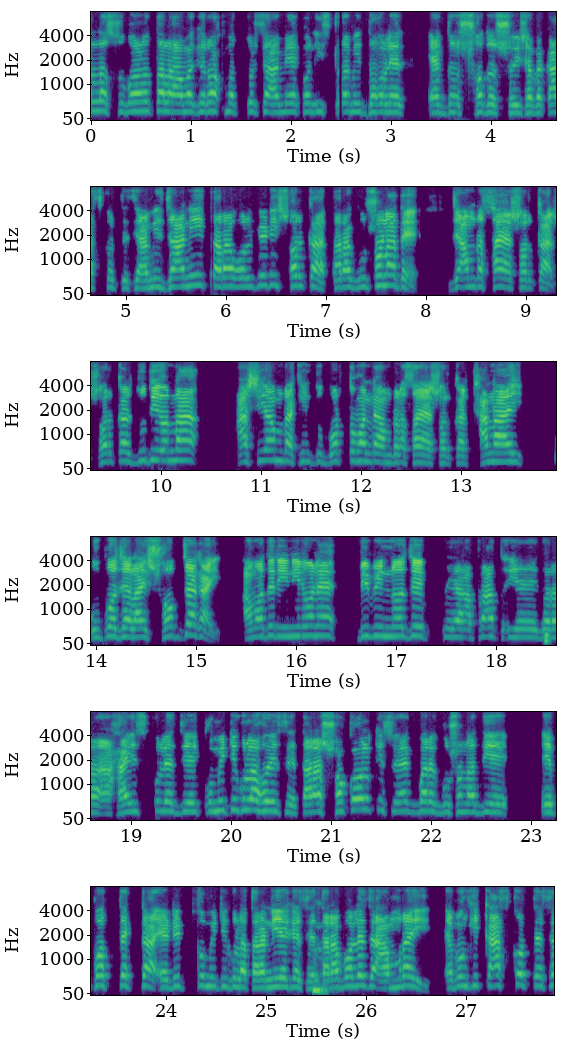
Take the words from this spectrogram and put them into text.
আল্লাহ সুবাহ তাআলা আমাকে রহমত করছে, আমি এখন ইসলামী দলের একজন সদস্য হিসাবে কাজ করতেছি। আমি জানি তারা অলরেডি সরকার, তারা ঘোষণা দেয় যে আমরা ছায়া সরকার। সরকার যদিও না আসি আমরা, কিন্তু বর্তমানে আমরা ছায়া সরকার থানায়, উপজেলায়, সব জায়গায়। আমাদের ইউনিয়নে বিভিন্ন যে হাই স্কুলে যে কমিটি গুলা হয়েছে তারা সকল কিছু একবারে ঘোষণা দিয়ে এই প্রত্যেকটা এডিট কমিটি গুলা তারা নিয়ে গেছে। তারা বলে যে আমরাই এবং কি কাজ করতেছে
